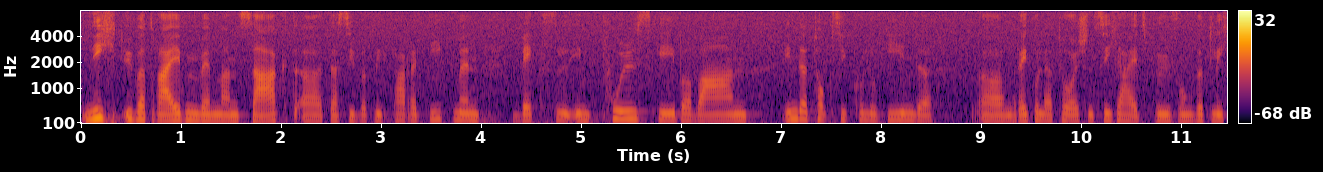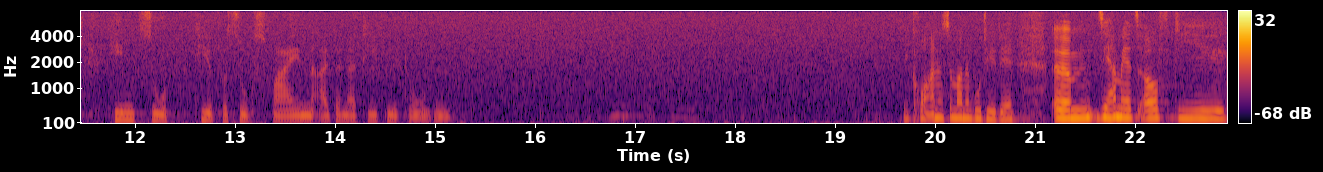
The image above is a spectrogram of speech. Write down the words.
nicht übertreiben, wenn man sagt, äh, dass sie wirklich Paradigmenwechsel, Impulsgeber waren in der Toxikologie, in der ähm, regulatorischen Sicherheitsprüfung wirklich hin zu tierversuchsfreien Alternativmethoden. Mikro an ist immer eine gute Idee. Ähm, Sie haben jetzt auf die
